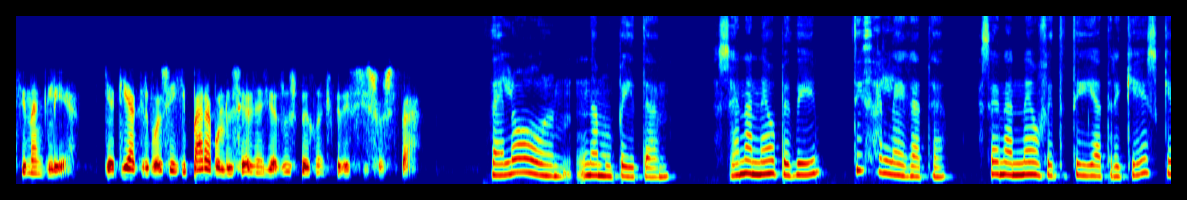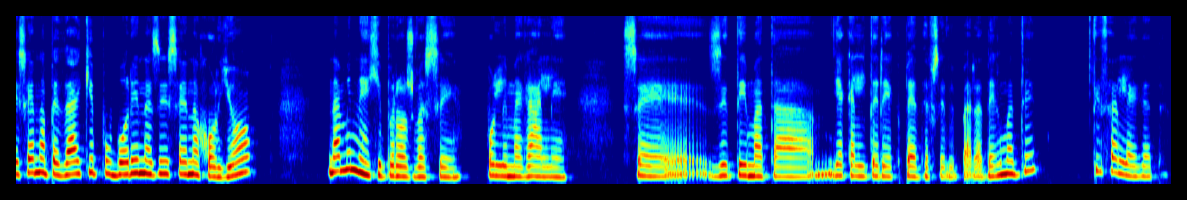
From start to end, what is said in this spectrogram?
στην Αγγλία. Γιατί ακριβώς έχει πάρα πολλούς Έλληνες γιατρούς που έχουν εκπαιδεύσει σωστά. Θέλω να μου πείτε, σε ένα νέο παιδί τι θα λέγατε; Σε ένα νέο φοιτητή ιατρικής και σε ένα παιδάκι που μπορεί να ζει σε ένα χωριό, να μην έχει πρόσβαση πολύ μεγάλη σε ζητήματα για καλύτερη εκπαίδευση επί παραδείγματι, τι θα λέγατε;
